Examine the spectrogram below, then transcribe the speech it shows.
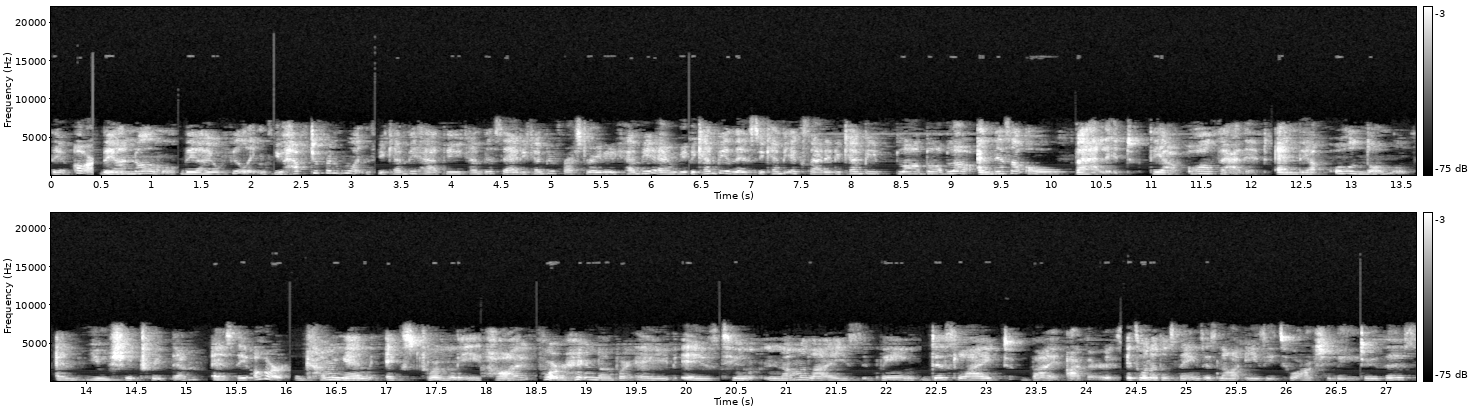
they are. They are normal. They are your feelings. You have different ones. You can be happy, you can be sad, you can be frustrated, you can be angry, you can be this, you can be excited, you can be blah blah blah. And these are all valid. They are all valid and they are all normal and you should treat them as they are. Coming in extremely hot for number eight is to normalize being disliked by others. It's one of those things, it's not easy to actually do this,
